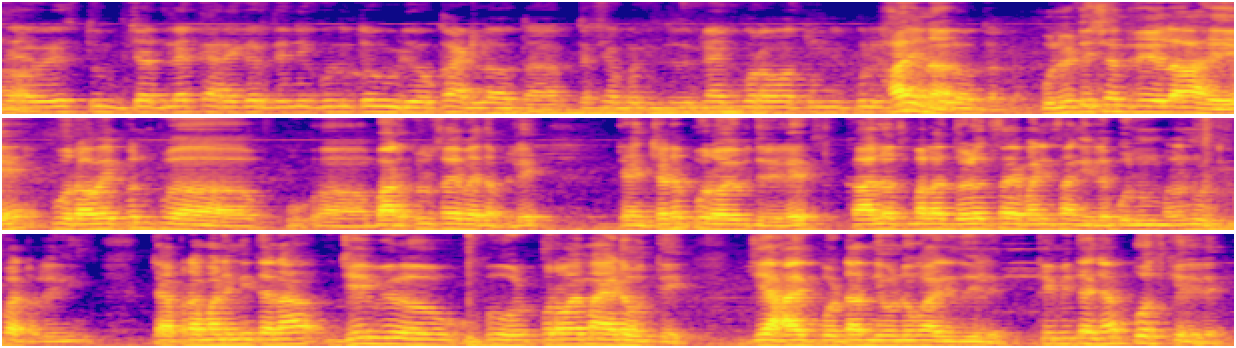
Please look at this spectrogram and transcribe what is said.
त्यावेळेस तुमच्यातल्या कार्यकर्त्यांनी कोणी तो व्हिडिओ काढला होता? तशा पद्धतीचा काही पुरावा तुम्ही पोलीस आहे ना. होता? स्टेशन दिलेलं आहे. पुरावे पण अं, बारकुल साहेब आहेत आपले. त्यांच्याकडे पुरावे दिलेले आहेत. कालच मला दळक साहेबांनी सांगितलं बोलून मला नोटीस पाठवलेली. त्याप्रमाणे मी त्यांना जे पुरावे माझ्याकडे होते जे हायकोर्टात निवडणूक आयोजित दिले ते मी त्यांच्यावर पोच केलेले आहेत.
